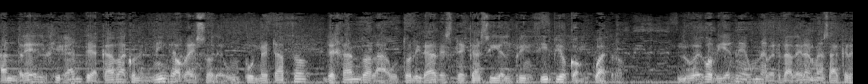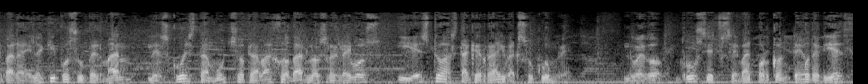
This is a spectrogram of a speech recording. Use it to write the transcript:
André el gigante acaba con el niga obeso de un puñetazo, dejando a la autoridad desde casi el principio con 4. Luego viene una verdadera masacre para el equipo Superman, les cuesta mucho trabajo dar los relevos, y esto hasta que Ryback sucumbe. Luego, Rusev se va por conteo de 10,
